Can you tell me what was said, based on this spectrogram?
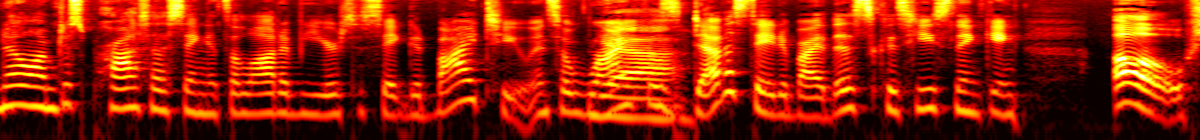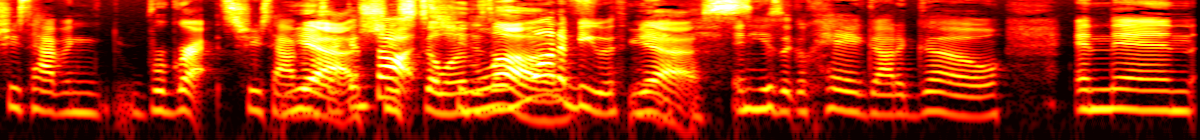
No, I'm just processing. It's a lot of years to say goodbye to. And so Ryan Yeah. feels devastated by this because he's thinking, Oh, she's having regrets. She's having Yeah, second she's thoughts. still she in doesn't love. want to be with me. Yes. And he's like, Okay, I gotta go. And then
